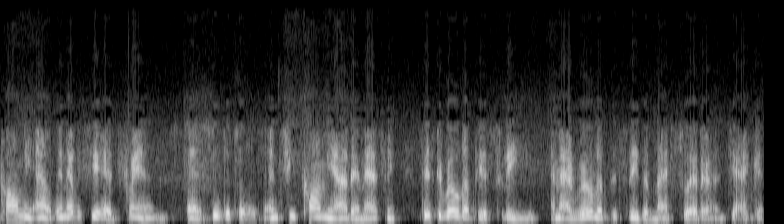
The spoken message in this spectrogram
call me out whenever she had friends as visitors, and she'd call me out and ask me, Sister, roll up your sleeve. And I'd roll up the sleeve of my sweater and jacket.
